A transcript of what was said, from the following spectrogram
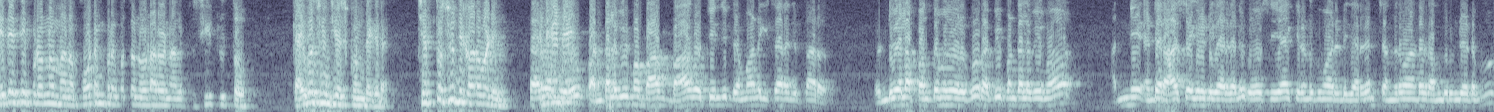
ఏదైతే ఇప్పుడు ఉన్న మన కూటమి ప్రభుత్వం నూట అరవై నాలుగు సీట్లతో కైవసం చేసుకున్న దగ్గర చిత్తశుద్ధి కొరబడింది ఎందుకంటే పంటల బీమా బాగా బాగా వచ్చింది బ్రహ్మాండంగా ఇచ్చారని చెప్తున్నారు. రెండు వేల పంతొమ్మిది వరకు రబీ పంటల బీమా అన్ని అంటే రాజశేఖర రెడ్డి గారు కానీ రోసయ్య కిరణ్ కుమార్ రెడ్డి గారు కానీ చంద్రబాబు నాయుడు గారు అందరూ ఉండేటప్పుడు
